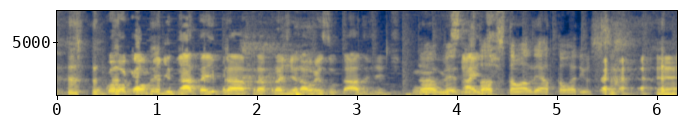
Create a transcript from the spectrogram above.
Vou colocar um Big Data aí pra, pra, pra gerar o resultado, gente. Um, tá vendo? Os dados estão aleatórios. É.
